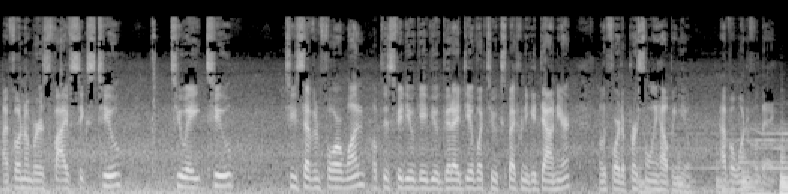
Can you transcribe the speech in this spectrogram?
My phone number is 562-282-2741. Hope this video gave you a good idea of what to expect when you get down here. I look forward to personally helping you. Have a wonderful day.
